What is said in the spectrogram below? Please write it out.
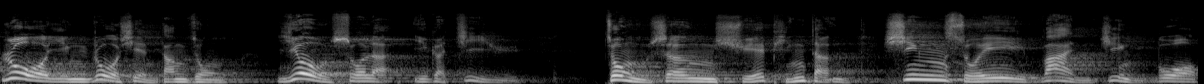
若隐若现当中，又说了一个寄语。众生学平等，心随万境波，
